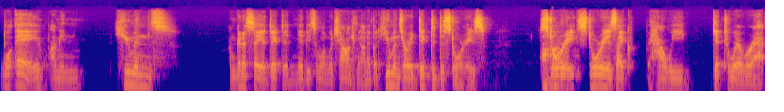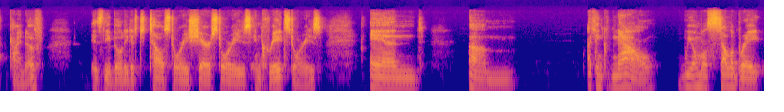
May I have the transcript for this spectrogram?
well, A, I mean, humans, I'm going to say addicted. Maybe someone would challenge me on it, but humans are addicted to stories. Uh-huh. Story, story is like how we get to where we're at, kind of, is the ability to tell stories, share stories, and create stories. And um, I think now we almost celebrate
